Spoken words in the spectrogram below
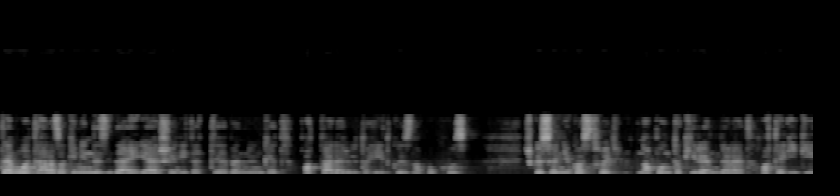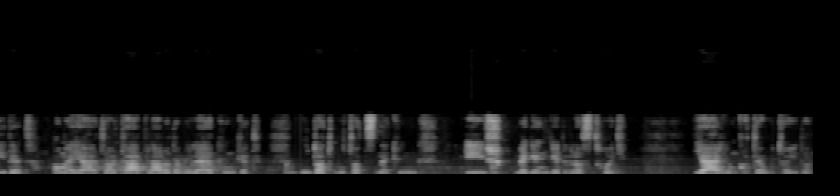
te voltál az, aki mindez idáig elsegítettél bennünket, adtál erőt a hétköznapokhoz, és köszönjük azt, hogy naponta kirendeled a Te igédet, amely által táplálod a mi lelkünket, utat mutatsz nekünk, és megengeded azt, hogy járjunk a Te utaidon.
